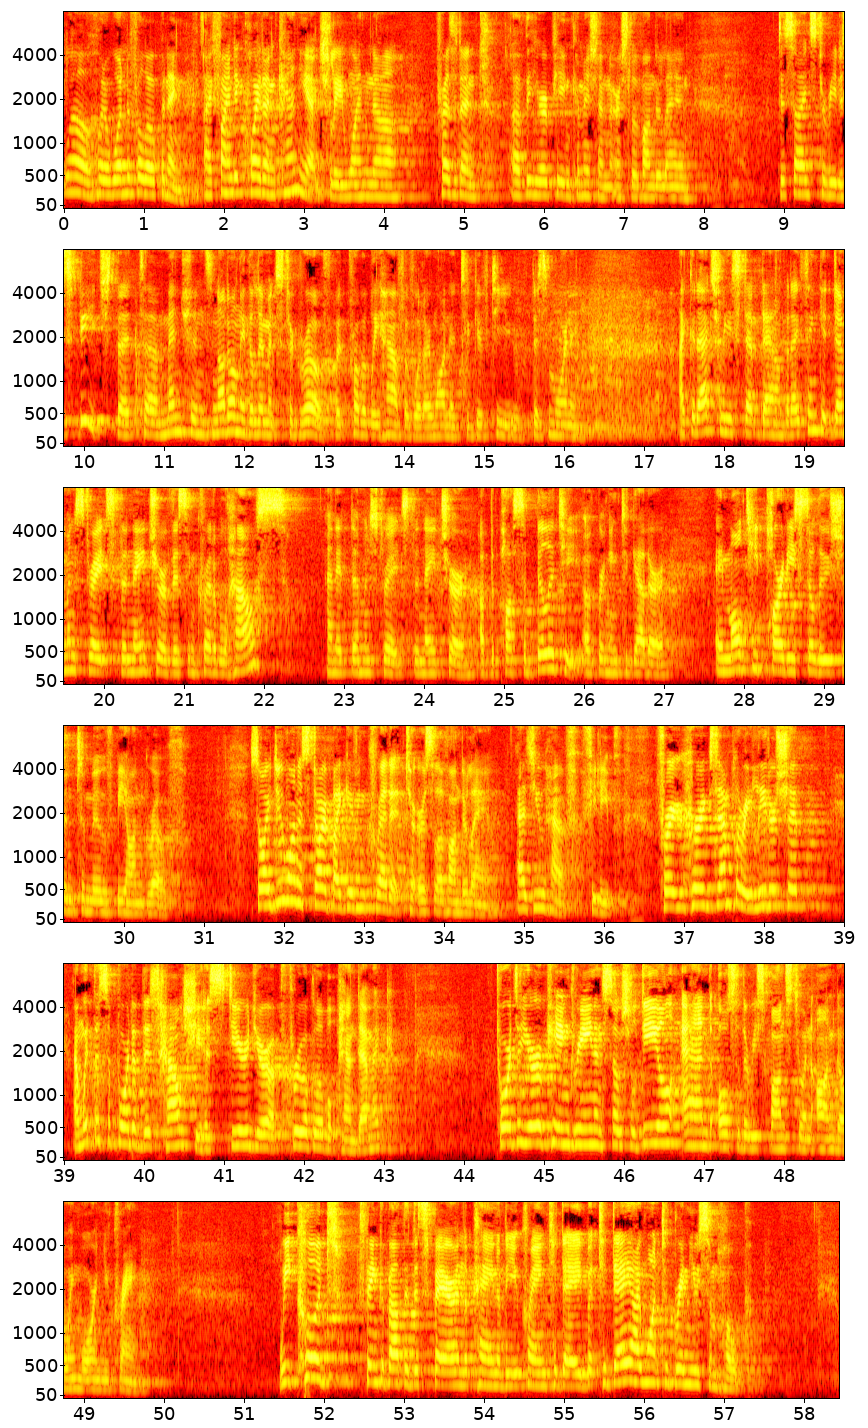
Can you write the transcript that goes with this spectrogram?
Well, what a wonderful opening. I find it quite uncanny, actually, when uh, President of the European Commission, Ursula von der Leyen, decides to read a speech that uh, mentions not only the limits to growth, but probably half of what I wanted to give to you this morning. I could actually step down, but I think it demonstrates the nature of this incredible House, and it demonstrates the nature of the possibility of bringing together a multi party solution to move beyond growth. So I do want to start by giving credit to Ursula von der Leyen, as you have, Philippe, for her exemplary leadership. And with the support of this House, she has steered Europe through a global pandemic, towards a European green and social deal, and also the response to an ongoing war in Ukraine. We could think about the despair and the pain of the Ukraine today, but today I want to bring you some hope.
